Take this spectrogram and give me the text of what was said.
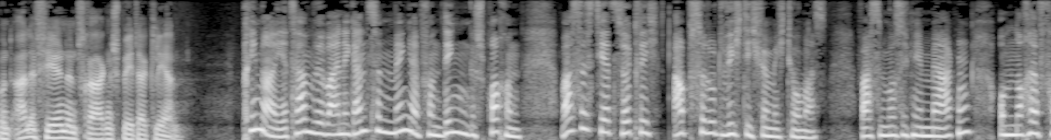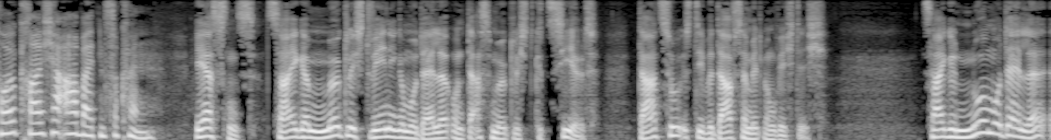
und alle fehlenden Fragen später klären. Prima, jetzt haben wir über eine ganze Menge von Dingen gesprochen. Was ist jetzt wirklich absolut wichtig für mich, Thomas? Was muss ich mir merken, um noch erfolgreicher arbeiten zu können? Erstens, zeige möglichst wenige Modelle und das möglichst gezielt. Dazu ist die Bedarfsermittlung wichtig. Zeige nur Modelle,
